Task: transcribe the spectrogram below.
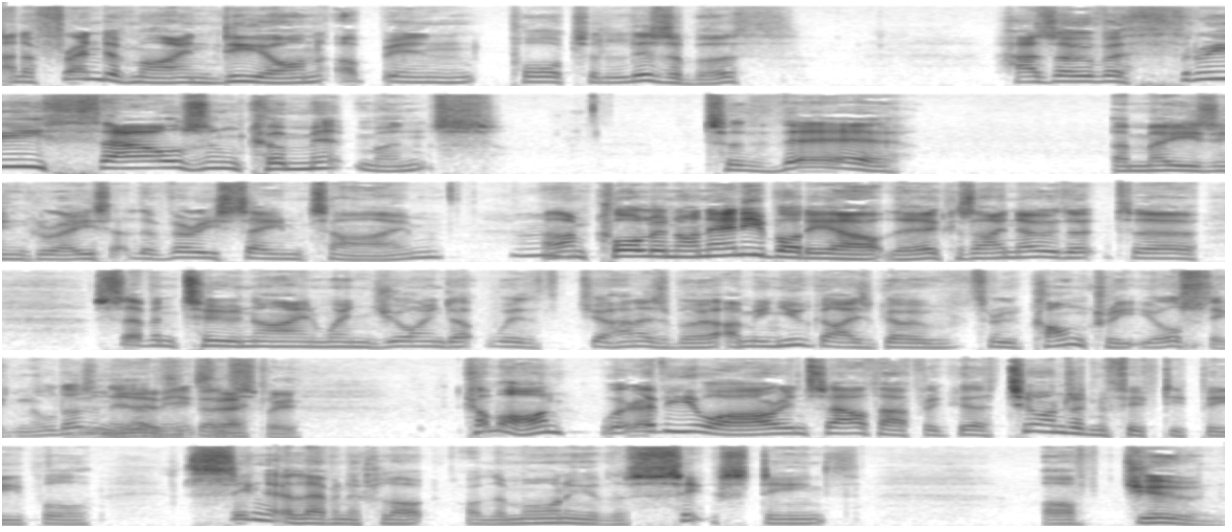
And a friend of mine, Dion, up in Port Elizabeth, has over 3,000 commitments to their amazing grace at the very same time. And I'm calling on anybody out there because I know that uh, 729, when joined up with Johannesburg, I mean, you guys go through concrete your signal, doesn't it? I Yes, mean, it goes- exactly. come on, wherever you are in South Africa, 250 people, sing at 11 o'clock on the morning of the 16th of June.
